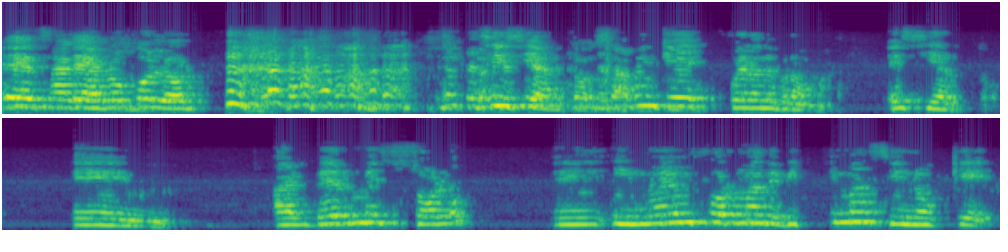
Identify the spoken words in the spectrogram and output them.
Este, Agarró color. sí, cierto. ¿Saben qué? Fuera de broma, es cierto. Eh, al verme sola, eh, y no en forma de víctima, sino que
